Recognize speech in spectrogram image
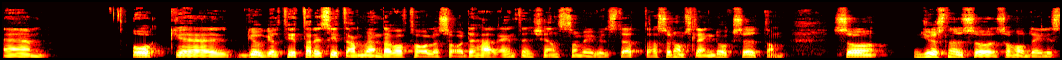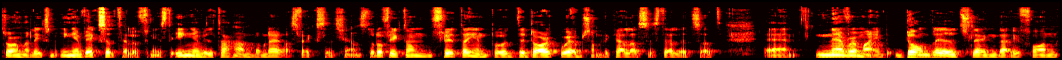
Ehm, och eh, Google tittade i sitt användaravtal och sa det här är inte en tjänst som vi vill stötta så de slängde också ut dem. Så Just nu så, så har Daily Stormer liksom ingen växeltelefonist. Ingen vill ta hand om deras växeltjänst. Och då fick de flytta in på the dark web som det kallas istället. Så att, eh, nevermind. De blev utslängda ifrån,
